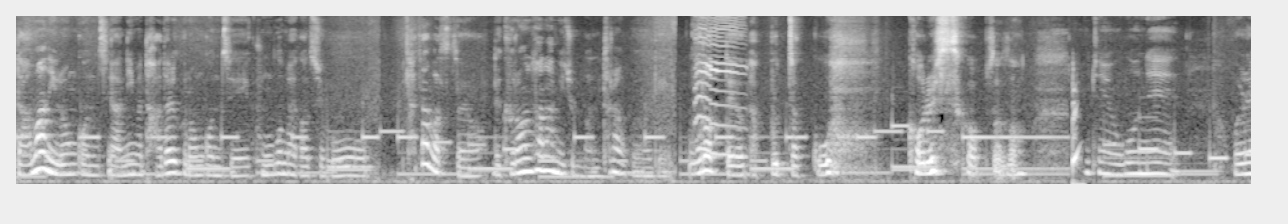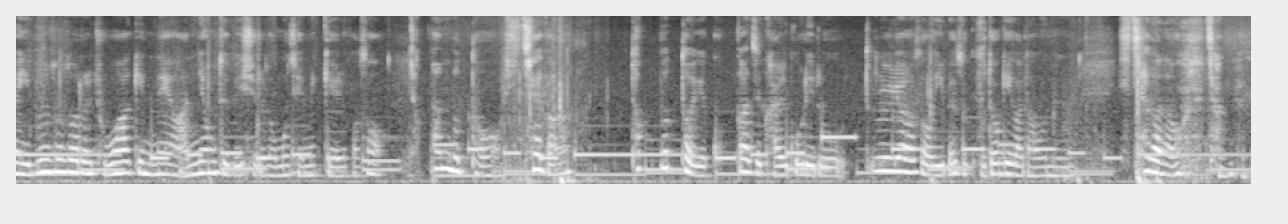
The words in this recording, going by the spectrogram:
나만 이런 건지 아니면 다들 그런 건지 궁금해가지고 찾아봤어요. 근데 그런 사람이 좀 많더라고요. 이게 울었대요. 벽 붙잡고 걸을 수가 없어서. 아무튼 요거는 원래 이분 소설을 좋아하긴 해요. 안녕 드뷔시를 너무 재밌게 읽어서 첫 판부터 시체가 턱부터 이게 코까지 갈고리로 뚫려서 입에서 구더기가 나오는 시체가 나오는 장면이.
